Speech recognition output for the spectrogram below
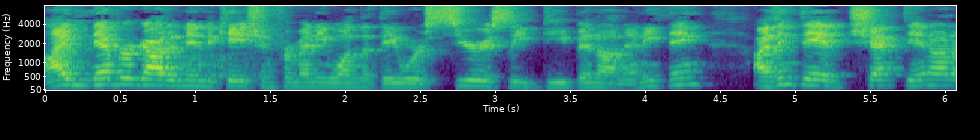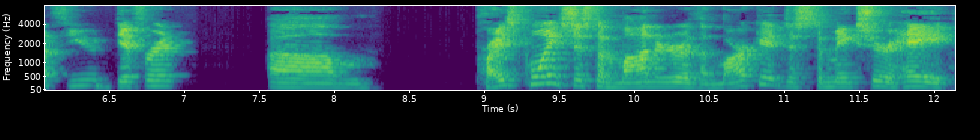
I never got an indication from anyone that they were seriously deep in on anything. I think they had checked in on a few different um, price points just to monitor the market, just to make sure, hey,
